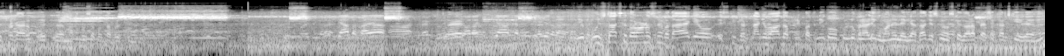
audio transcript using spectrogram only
इस प्रकार एक महत्वपूर्ण सफलता पुलिस को मिली क्या बताया क्या करने के लिए ये पूछताछ के दौरान उसने बताया कि वो इसकी घटना के बाद अपनी पत्नी को कुल्लू मनाली घुमाने ले गया था जिसमें उसके द्वारा पैसे खर्च किए गए हैं।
